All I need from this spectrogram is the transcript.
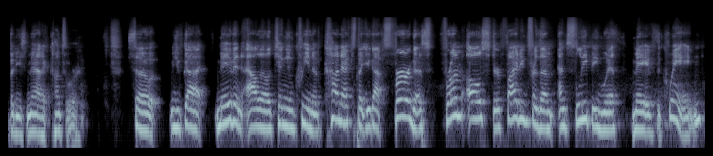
but he's mad at Conchobar. So you've got Maven, Ailill, King and Queen of Connacht, but you got Fergus from Ulster fighting for them and sleeping with Maeve the Queen.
